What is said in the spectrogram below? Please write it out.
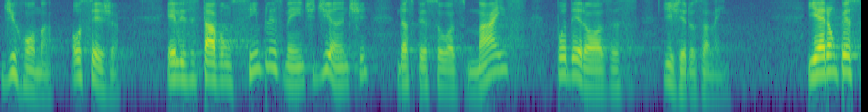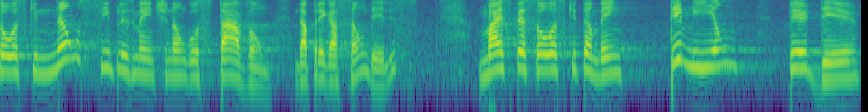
de Roma, ou seja, eles estavam simplesmente diante das pessoas mais poderosas de Jerusalém. E eram pessoas que não simplesmente não gostavam da pregação deles, mas pessoas que também temiam perder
